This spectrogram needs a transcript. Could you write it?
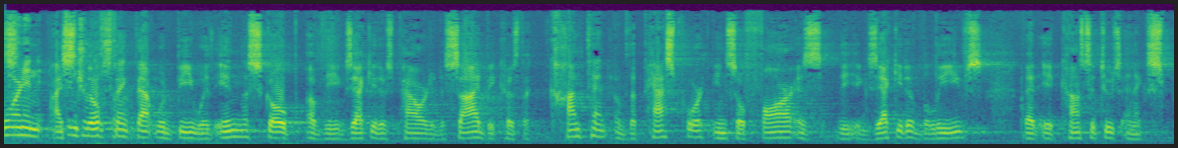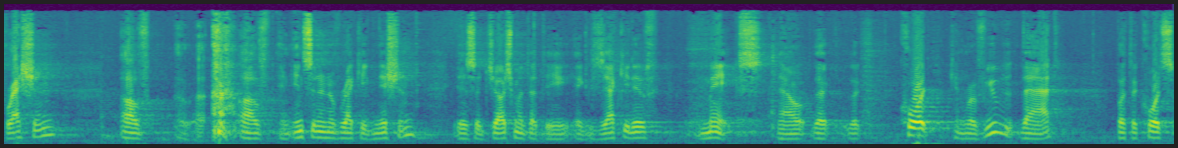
I, in, I still think that would be within the scope of the executive's power to decide because the content of the passport, insofar as the executive believes that it constitutes an expression of, uh, of an incident of recognition, is a judgment that the executive makes. Now, the, the court can review that but the court's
